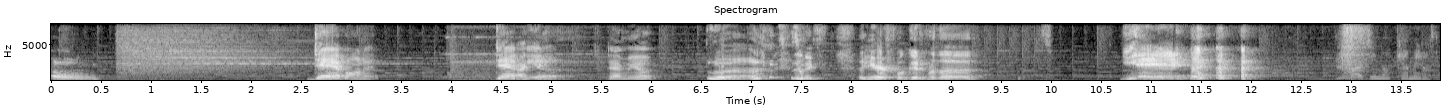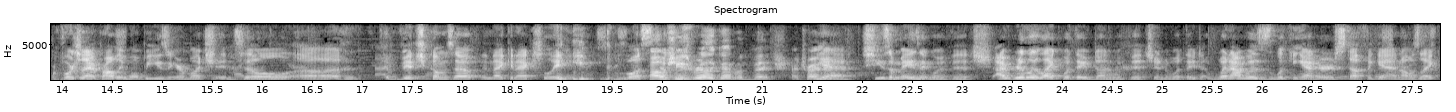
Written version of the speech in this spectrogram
Oh. Dab on it. Dab I me up. Dab me up. Ugh. Here for good for the. Yeah. Unfortunately, I probably won't be using her much until uh, Vitch comes out, and I can actually bust. Her. Oh, her. she's really good with Vitch. I tried her. Yeah, she's amazing with Vitch. I really like what they've done with Vitch and what they. do- When I was looking at her stuff again, I was like,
